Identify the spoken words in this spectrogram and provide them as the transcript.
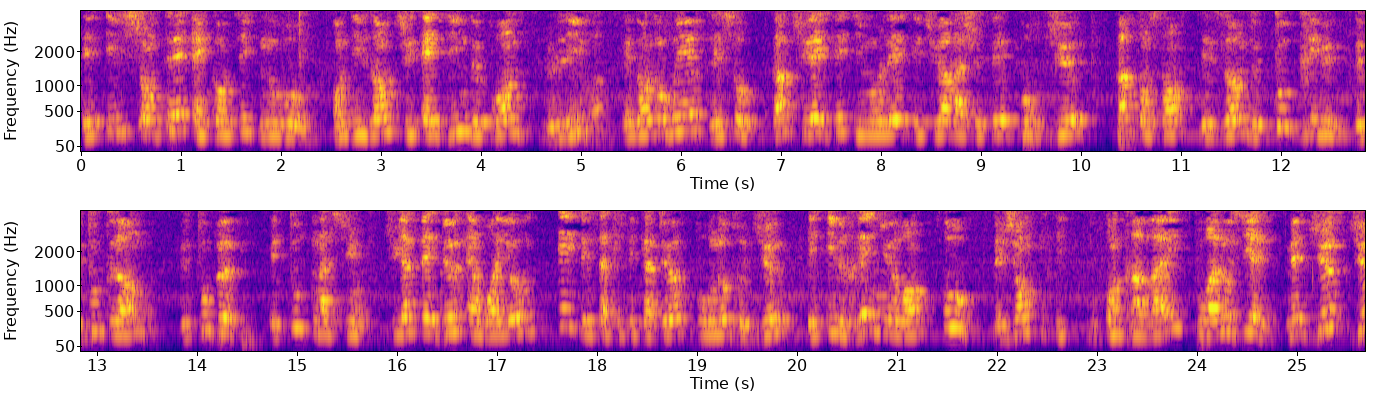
Et il chantait un cantique nouveau en disant Tu es digne de prendre le livre et d'en ouvrir les seaux, car tu as été immolé et tu as racheté pour Dieu par ton sang des hommes de toute tribu, de toute langue, de tout peuple et toute nation. Tu as fait d'eux un royaume et des sacrificateurs pour notre Dieu, et ils régneront où? Les gens, on travaille pour aller au ciel. Mais Dieu, Dieu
